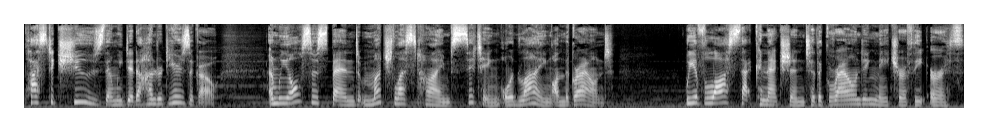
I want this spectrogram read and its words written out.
plastic shoes than we did a hundred years ago, and we also spend much less time sitting or lying on the ground. We have lost that connection to the grounding nature of the earth,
